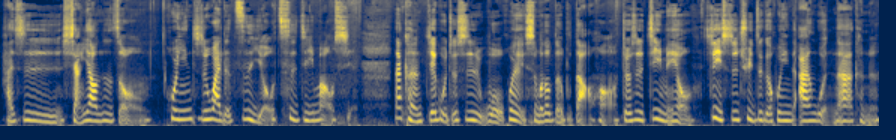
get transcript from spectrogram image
还是想要那种婚姻之外的自由、刺激、冒险，那可能结果就是我会什么都得不到，哈，就是既没有，既失去这个婚姻的安稳，那可能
